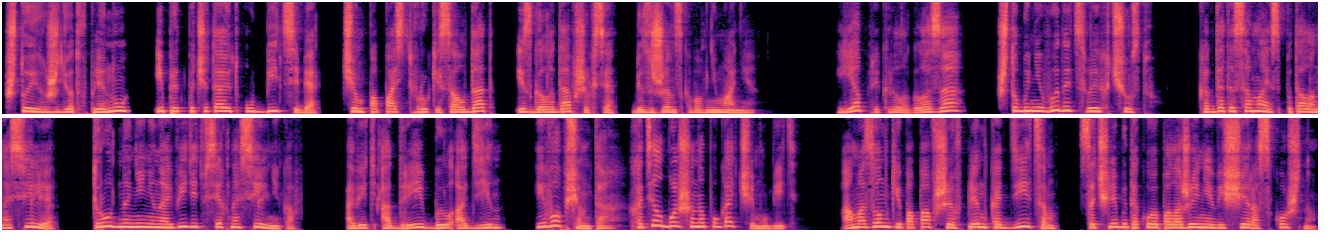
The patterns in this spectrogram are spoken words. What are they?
что их ждет в плену и предпочитают убить себя, чем попасть в руки солдат, изголодавшихся без женского внимания. Я прикрыла глаза, чтобы не выдать своих чувств. Когда ты сама испытала насилие, трудно не ненавидеть всех насильников. А ведь Андрей был один и, в общем-то, хотел больше напугать, чем убить. Амазонки, попавшие в плен к аддийцам, сочли бы такое положение вещей роскошным.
